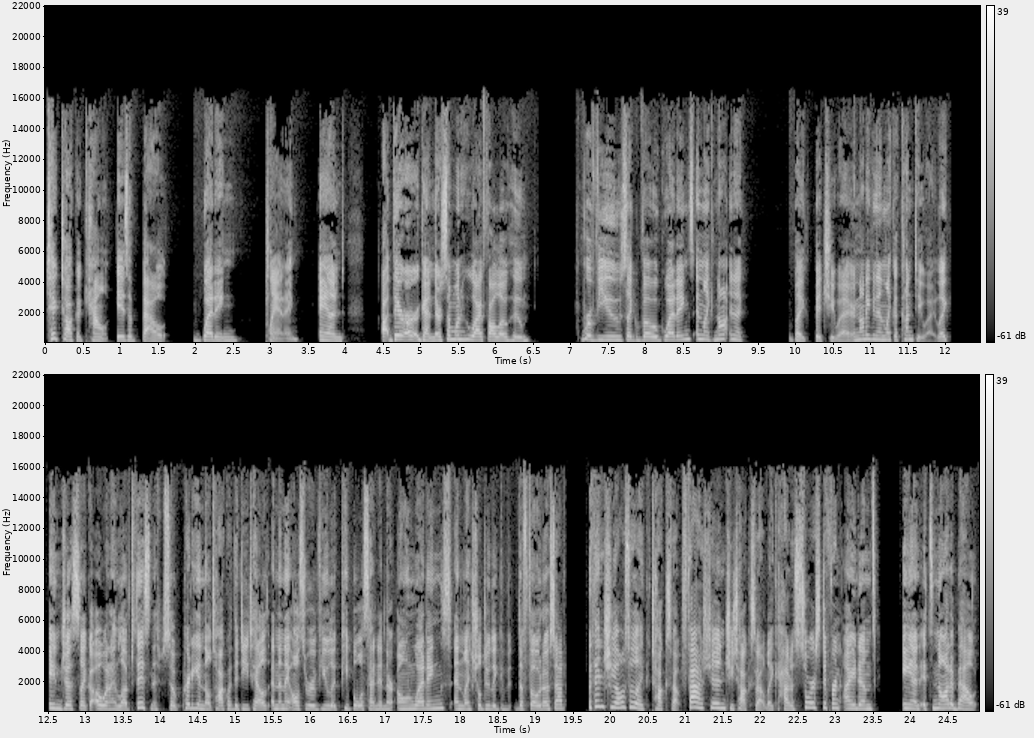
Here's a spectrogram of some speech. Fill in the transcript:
TikTok account is about wedding planning. And uh, there are again, there's someone who I follow who reviews like Vogue weddings and like not in a like bitchy way or not even in like a cunty way. Like in just like, oh, and I loved this and this was so pretty. And they'll talk about the details. And then they also review like people will send in their own weddings and like she'll do like the photo stuff. But then she also like talks about fashion. She talks about like how to source different items. And it's not about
